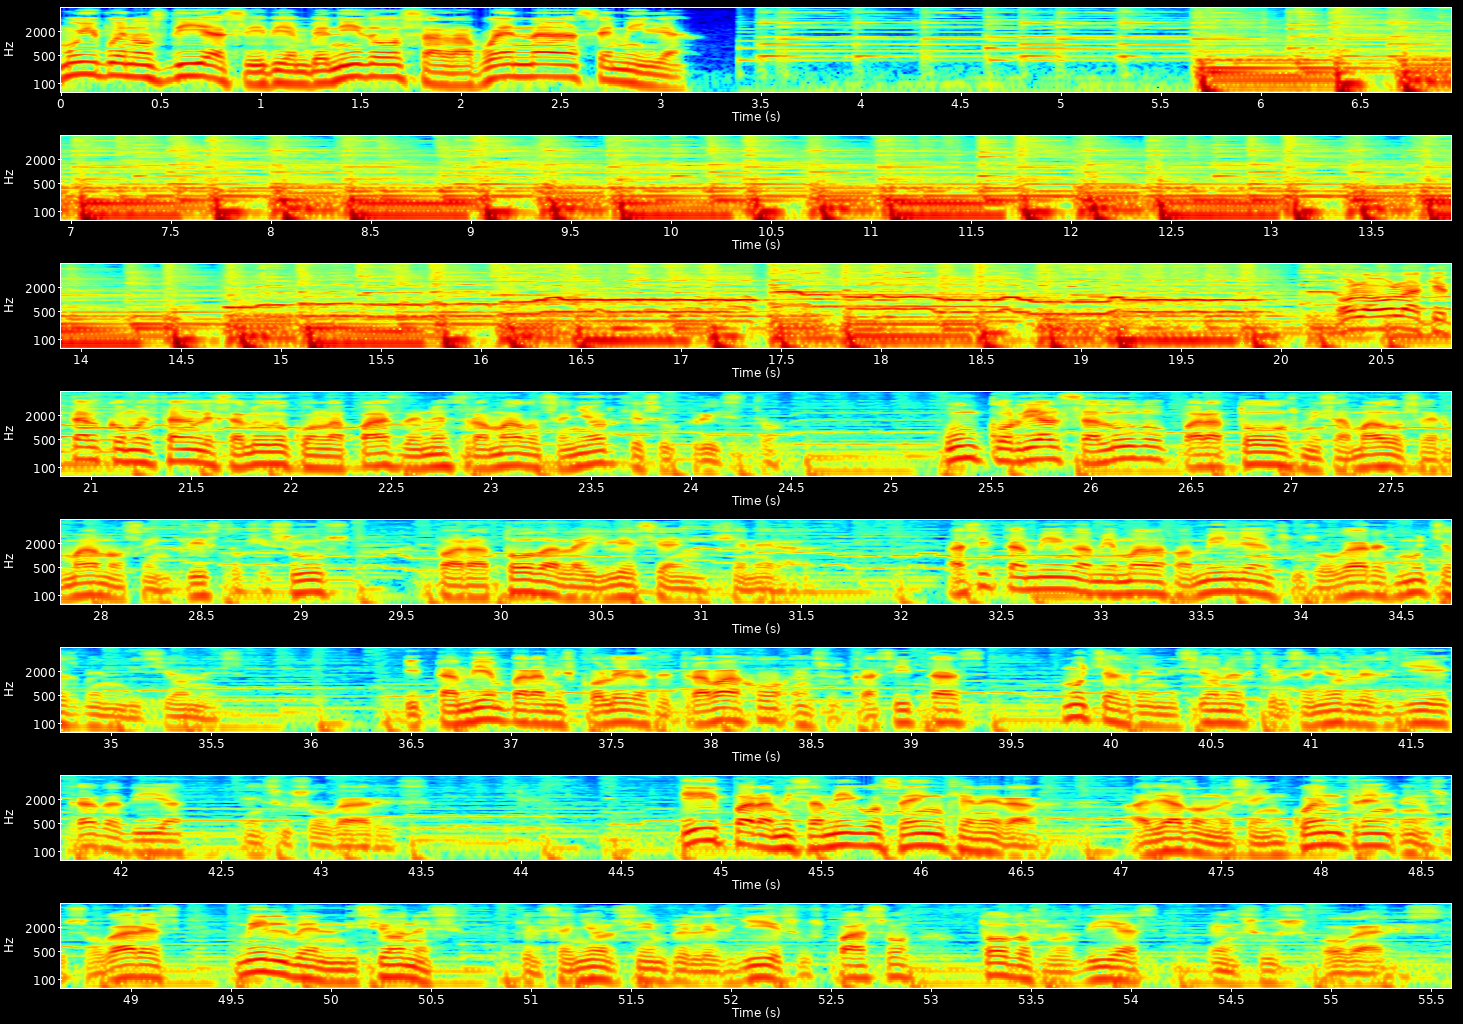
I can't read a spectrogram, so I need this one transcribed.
Muy buenos días y bienvenidos a la buena semilla. Hola, hola, ¿qué tal? ¿Cómo están? Les saludo con la paz de nuestro amado Señor Jesucristo. Un cordial saludo para todos mis amados hermanos en Cristo Jesús, para toda la iglesia en general. Así también a mi amada familia en sus hogares muchas bendiciones. Y también para mis colegas de trabajo en sus casitas muchas bendiciones que el Señor les guíe cada día en sus hogares. Y para mis amigos en general allá donde se encuentren en sus hogares, mil bendiciones, que el Señor siempre les guíe sus pasos todos los días en sus hogares.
